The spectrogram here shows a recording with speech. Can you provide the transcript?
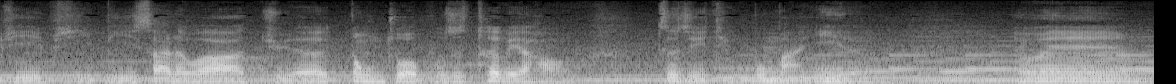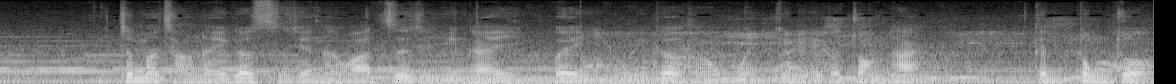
比比比赛的话，举的动作不是特别好，自己挺不满意的，因为这么长的一个时间的话，自己应该会有一个很稳定的一个状态跟动作，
